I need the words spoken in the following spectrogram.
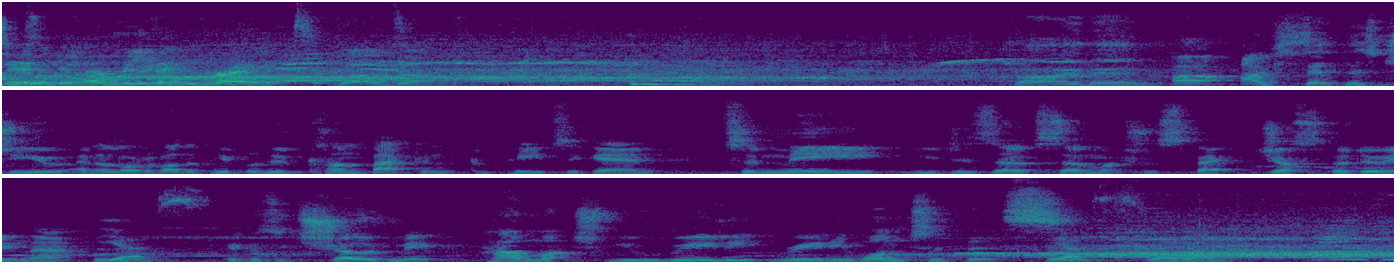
get everything brilliant. right. Well done. Simon. Uh, I've said this to you and a lot of other people who've come back and compete again. To me, you deserve so much respect just for doing that. Yes. Because it showed me how much you really, really wanted this. Yes. Well done. My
